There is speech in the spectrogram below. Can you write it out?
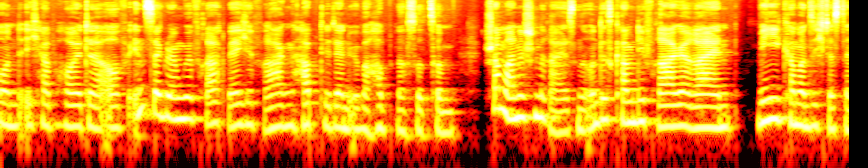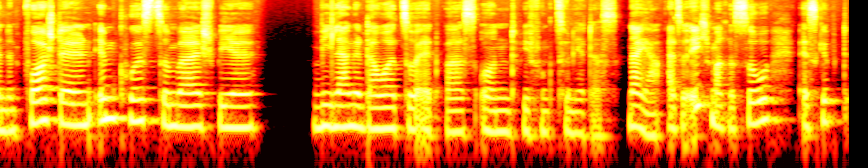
Und ich habe heute auf Instagram gefragt, welche Fragen habt ihr denn überhaupt noch so zum schamanischen Reisen. Und es kam die Frage rein, wie kann man sich das denn, denn vorstellen, im Kurs zum Beispiel? Wie lange dauert so etwas und wie funktioniert das? Naja, also ich mache es so, es gibt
